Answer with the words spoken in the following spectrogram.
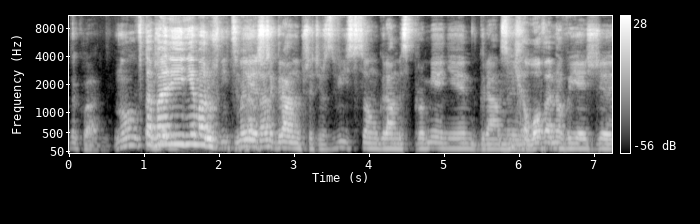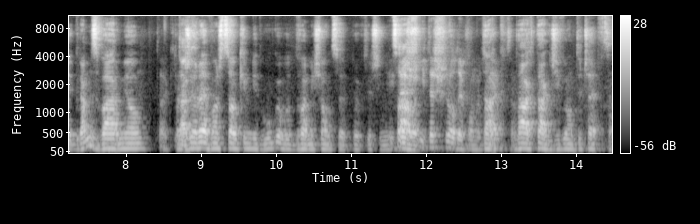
Dokładnie. No w Także tabeli nie ma różnicy, My prawda? jeszcze gramy przecież z Wissą, gramy z Promieniem, gramy Z Michałowem. na wyjeździe, gramy z Warmią. Tak, Także rewanż całkiem niedługo, bo dwa miesiące praktycznie I niecałe. też, I też w środę ponoć, Tak, tak? tak, tak, 9 czerwca.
